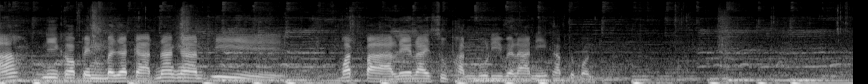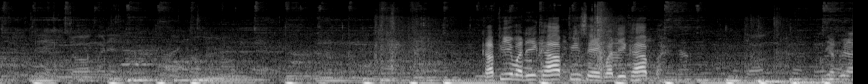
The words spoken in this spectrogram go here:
อ้าวนี่ก็เป็นบรรยากาศหน้างานที่วัดป่าเลไลสุพรรณบุรีเวลานี้ครับทุกคน ครับพี่สวัสดีครับ พี่เสกสวัสดีครับ เดี๋ยวเพื่อ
